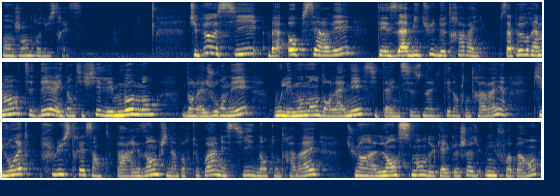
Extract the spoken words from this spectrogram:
engendre du stress. Tu peux aussi bah, observer tes habitudes de travail. Ça peut vraiment t'aider à identifier les moments dans la journée ou les moments dans l'année, si tu as une saisonnalité dans ton travail, qui vont être plus stressantes. Par exemple, j'ai n'importe quoi, mais si dans ton travail, tu as un lancement de quelque chose une fois par an,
